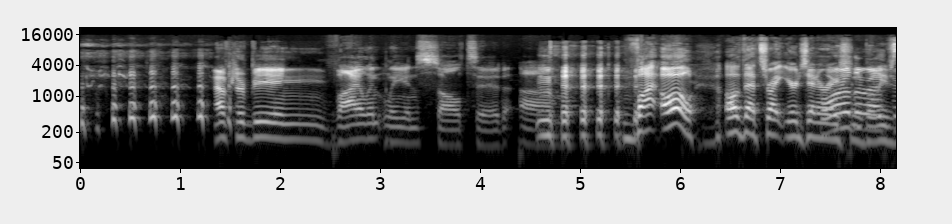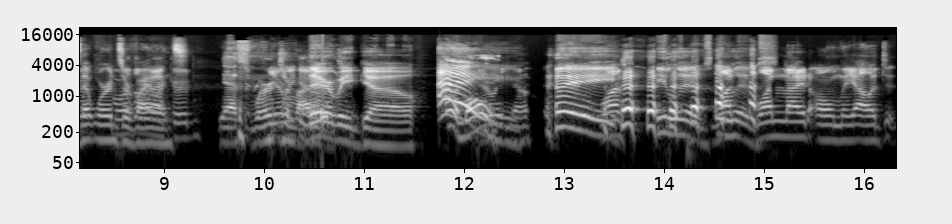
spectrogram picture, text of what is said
After being violently insulted, um, Vi- oh, oh, that's right. Your generation the believes that words are the violence. record, Yes, words Here are we go. violent. there we go. Hey! go. Hey, One- he lives. He one, lives. one night only. I'll ad-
